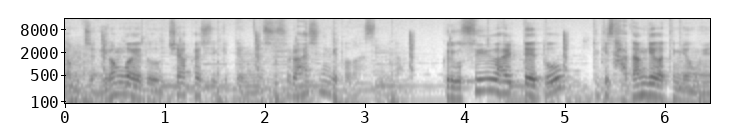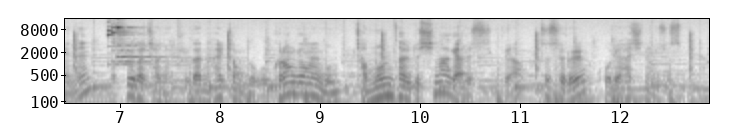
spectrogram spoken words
염증 이런 거에도 취약할 수 있기 때문에 수술을 하시는 게 더 낫습니다. 그리고 수유할 때도 특히 4단계 같은 경우에는 뭐 수유가 전혀 불가능할 정도고 그런 경우에는 몸, 전몸살도 심하게 앓을 수 있고요. 수술을 고려하시는 게 좋습니다.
